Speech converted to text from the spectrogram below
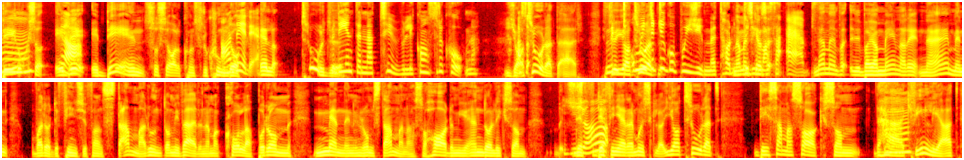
Det är också, är, Mm. Ja. det, är det en social konstruktion Ja, då? det är det. Eller tror du? För det är inte en naturlig konstruktion. Jag alltså- tror att det är. För Men jag om tror inte att... du går på gymmet har Nej, inte du massa abs. Nej men vad, vad jag menar är, nej men vadå det finns ju fan stammar runt om i världen när man kollar på de männen i de stammarna så har de ju ändå liksom def, Ja. definierade muskler. Jag tror att det är samma sak som det här Mm. kvinnliga, att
